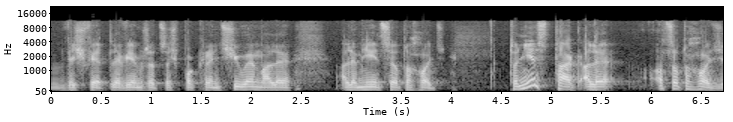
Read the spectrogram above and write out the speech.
wyświetlę. Wiem, że coś pokręciłem, ale, ale mniej więcej o to chodzi. To nie jest tak, ale o co to chodzi?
